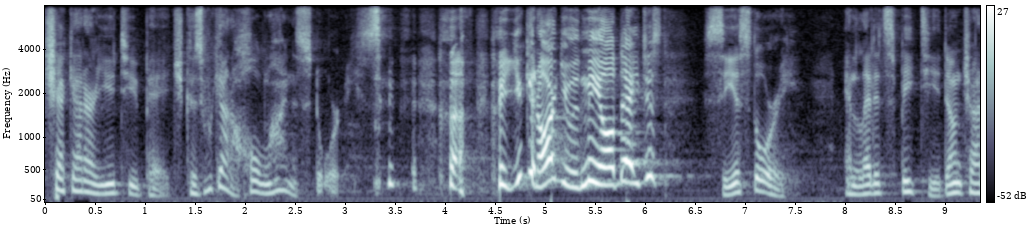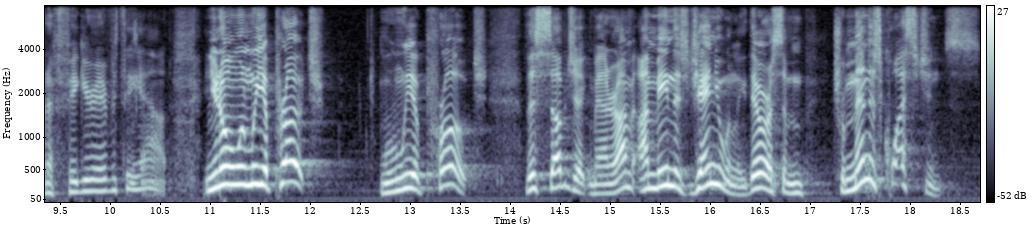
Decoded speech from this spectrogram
check out our YouTube page because we got a whole line of stories. you can argue with me all day, just see a story and let it speak to you. Don't try to figure everything out. And you know, when we approach, when we approach this subject matter, I mean this genuinely, there are some tremendous questions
